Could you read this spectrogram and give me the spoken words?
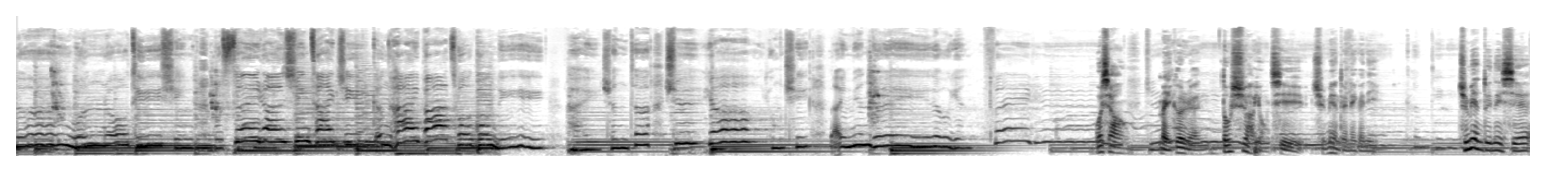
能温柔提醒我？虽然心太急。更害怕错过你，还真的需要来面对流言蜚语。我想，每个人都需要勇气去面对那个你，去面对那些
